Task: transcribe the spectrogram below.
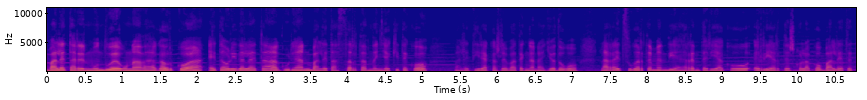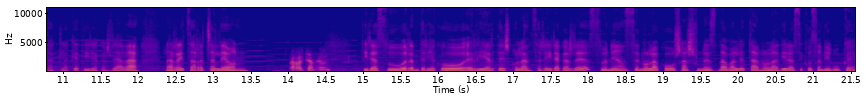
Baletaren mundu eguna da gaurkoa, eta hori dela eta gurean baleta zertan den jakiteko, balet irakasle baten gana jo dugu. Larraitz Ugarte mendia errenteriako herri arte eskolako balet eta klaket irakaslea da. Larraitz Arratxaldeon. Arratxaldeon. Tirazu errenteriako herri arte eskolan zara irakasle, zuenean zenolako osasunez da baleta, nola diraziko zen iguke?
